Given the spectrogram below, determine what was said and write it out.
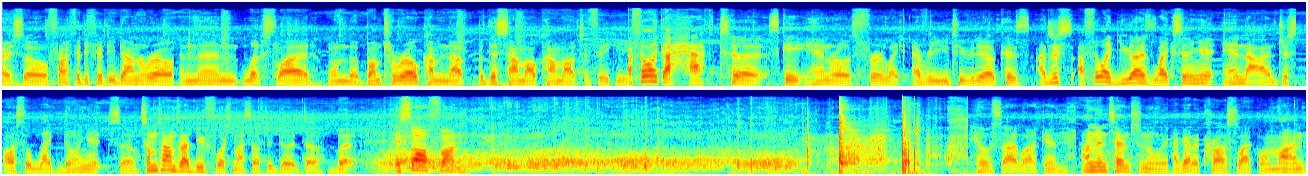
All right, so front 50-50 down the row and then lip slide on the bump to row coming up, but this time I'll come out to fakie. I feel like I have to skate hand rows for like every YouTube video because I just, I feel like you guys like seeing it and I just also like doing it. So sometimes I do force myself to do it though, but it's all fun. Hillside locking, unintentionally. I got a cross lock on mine.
